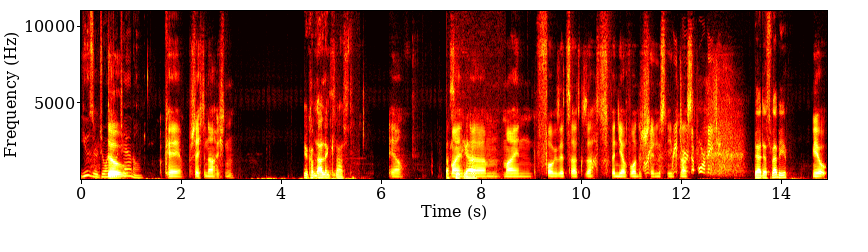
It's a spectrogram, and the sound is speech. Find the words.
User joined So. your channel. Okay, schlechte Nachrichten. Ihr kommt alle in den Knast. Ja. So, Mein, ähm, mein Vorgesetzter hat gesagt, wenn die auf Wanted stehen, müssen die in den Knast. Wer hat der Swabby? Jo.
